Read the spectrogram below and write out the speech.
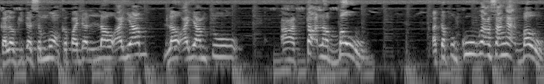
Kalau kita sembok kepada lau ayam lauk ayam tu uh, taklah bau. Ataupun kurang sangat bau.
